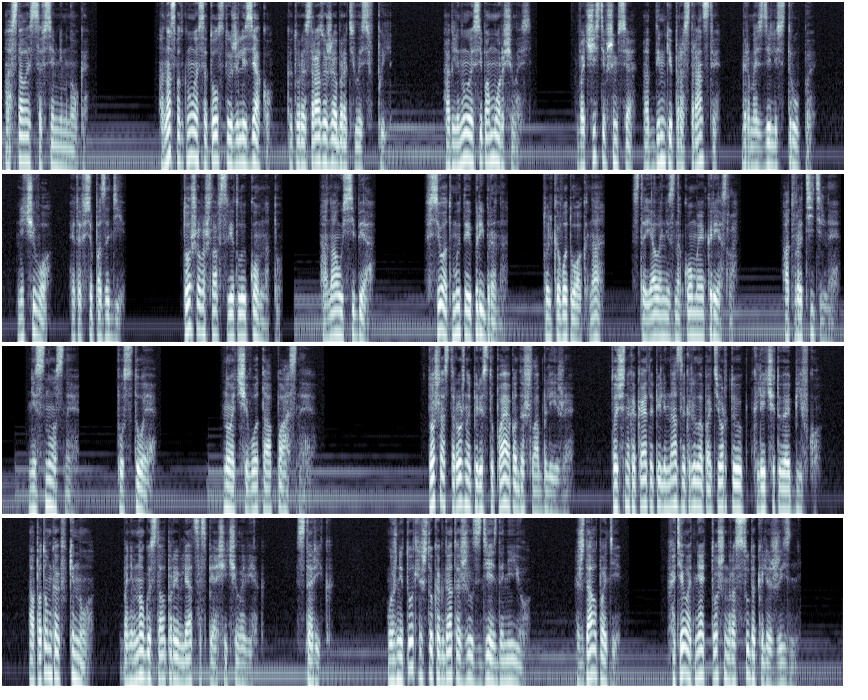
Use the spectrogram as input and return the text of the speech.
Осталось совсем немного. Она споткнулась о толстую железяку, которая сразу же обратилась в пыль. Оглянулась и поморщилась. В очистившемся от дымки пространстве громоздились трупы. Ничего, это все позади. Тоша вошла в светлую комнату. Она у себя. Все отмыто и прибрано. Только вот у окна стояло незнакомое кресло. Отвратительное, несносное, пустое но от чего-то опасное. Тоша, осторожно переступая, подошла ближе. Точно какая-то пелена закрыла потертую клетчатую обивку. А потом, как в кино, понемногу стал проявляться спящий человек. Старик. Уж не тот ли, что когда-то жил здесь до нее? Ждал поди. Хотел отнять Тошин рассудок или жизнь.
